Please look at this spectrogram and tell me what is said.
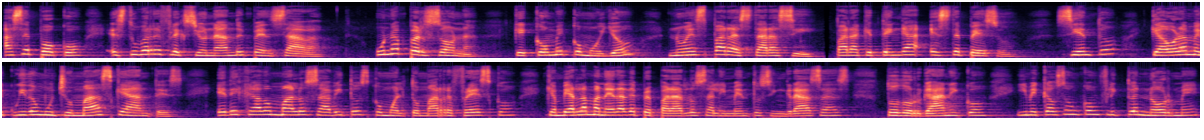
Hace poco estuve reflexionando y pensaba, una persona que come como yo no es para estar así, para que tenga este peso. Siento que ahora me cuido mucho más que antes. He dejado malos hábitos como el tomar refresco, cambiar la manera de preparar los alimentos sin grasas, todo orgánico, y me causa un conflicto enorme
